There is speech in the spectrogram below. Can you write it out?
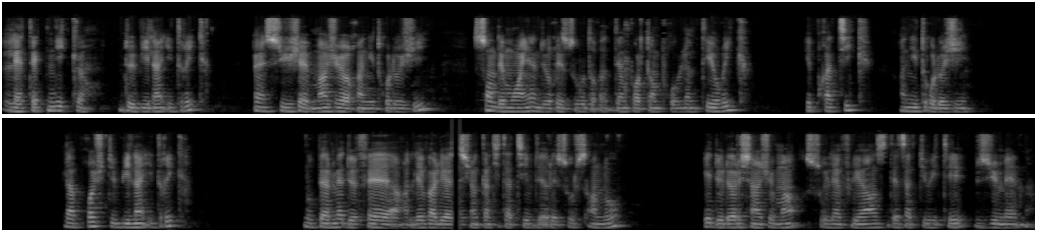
Les techniques de bilan hydrique, un sujet majeur en hydrologie, sont des moyens de résoudre d'importants problèmes théoriques et pratiques en hydrologie. L'approche du bilan hydrique nous permet de faire l'évaluation quantitative des ressources en eau et de leur changement sous l'influence des activités humaines.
